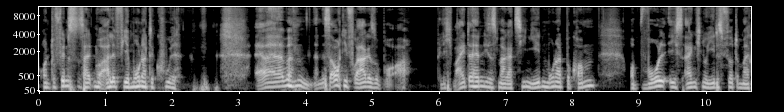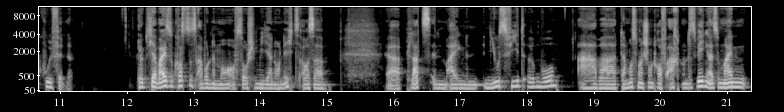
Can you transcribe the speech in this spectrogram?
und du findest es halt nur alle vier Monate cool. ähm, dann ist auch die Frage so, boah, will ich weiterhin dieses Magazin jeden Monat bekommen, obwohl ich es eigentlich nur jedes vierte Mal cool finde. Glücklicherweise kostet das Abonnement auf Social Media noch nichts, außer ja, Platz im eigenen Newsfeed irgendwo. Aber da muss man schon drauf achten. Und deswegen, also mein,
